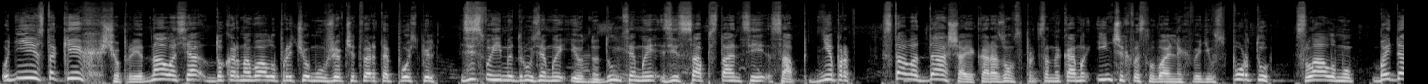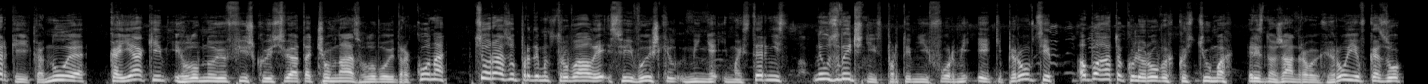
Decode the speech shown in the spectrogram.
Однією з таких, що приєдналася до карнавалу, причому вже в четверте поспіль, зі своїми друзями і однодумцями зі САП-станції САП Дніпр, стала Даша, яка разом з представниками інших веслувальних видів спорту, слалому, байдарки і кануе, каяків і головною фішкою свята човна з головою дракона цього разу продемонстрували свій вишкіл, уміння і майстерність не у звичній спортивній формі і екіпіровці, а в багатокольорових костюмах різножанрових героїв казок,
